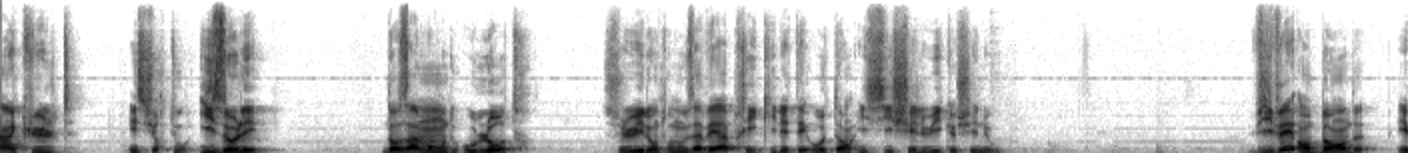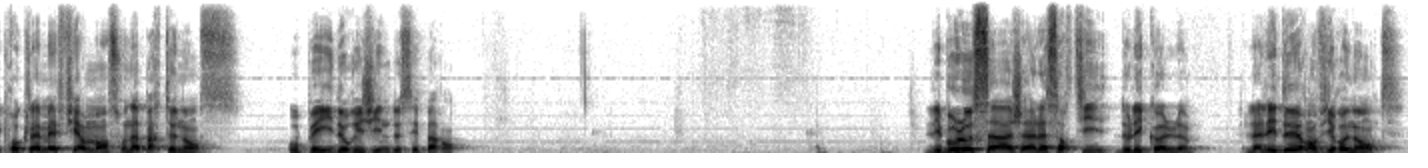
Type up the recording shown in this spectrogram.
incultes et surtout isolés, dans un monde où l'autre, celui dont on nous avait appris qu'il était autant ici chez lui que chez nous, vivait en bande et proclamait fièrement son appartenance au pays d'origine de ses parents. Les bolossages à la sortie de l'école, la laideur environnante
